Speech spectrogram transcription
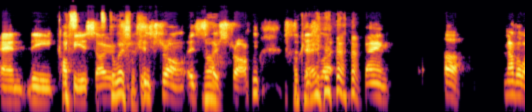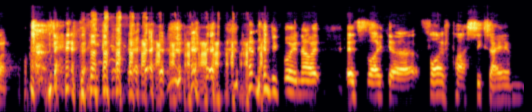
and the coffee it's, is so delicious and strong. It's so oh. strong. Okay. like, bang. Oh, another one. and then before you know it, it's like uh, five past six a.m.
